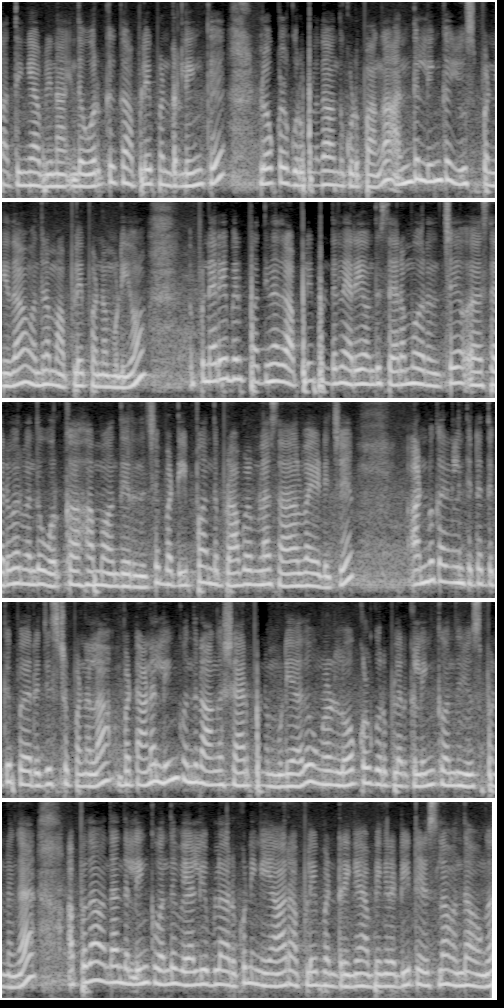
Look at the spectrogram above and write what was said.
பார்த்தீங்க அப்படின்னா இந்த ஒர்க்குக்கு அப்ளை பண்ணுற லிங்க்கு லோக்கல் குரூப்பில் தான் வந்து கொடுப்பாங்க. அந்த லிங்க்கை யூஸ் பண்ணி தான் வந்து நம்ம அப்ளை பண்ண முடியும். இப்போ நிறைய பேருக்கு பார்த்திங்கன்னா அதில் அப்ளை பண்ணுறது நிறைய வந்து சிரமம் இருந்துச்சு. சர்வர் வந்து ஒர்க் ஆகாமல் வந்து இருந்துச்சு. பட் இப்போ அந்த ப்ராப்ளம்லாம் சால்வ் ஆகிடுச்சு அன்பு திட்டத்துக்கு இப்போ ரிஜிஸ்டர் பண்ணலாம். பட் ஆனால் லிங்க் வந்து நாங்கள் ஷேர் பண்ண முடியாது. உங்களோட லோக்கல் குரூப்பில் இருக்க லிங்க் வந்து யூஸ் பண்ணுங்கள் அப்போ தான் வந்து அந்த லிங்க் வந்து வேல்யூபிளாக இருக்கும். நீங்கள் யார் அப்ளை பண்ணுறீங்க அப்படிங்கிற டீட்டெயில்ஸ்லாம் வந்து அவங்க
